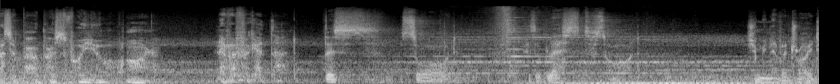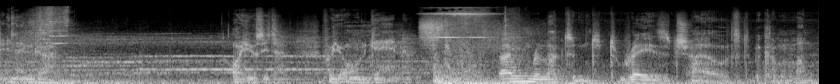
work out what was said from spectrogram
has a purpose for you, Arn. Never forget that. This sword is a blessed sword. You may never draw it in anger or use it for your own gain. I'm reluctant to raise a child to become a monk.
